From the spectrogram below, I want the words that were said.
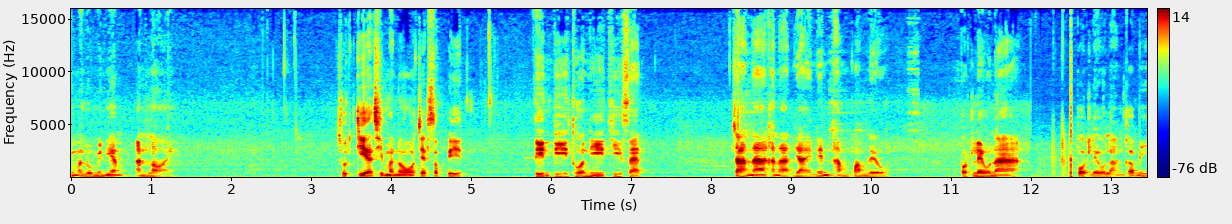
มอลูมิเนียมอันลอย ชุดเกียร์ชิมาโน่7สปีด ตีนผีทัวนี่ TZ จานหน้าขนาดใหญ่เน้นทำความเร็ว ปลดเร็วหน้า ปลดเร็วหลังก็มี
